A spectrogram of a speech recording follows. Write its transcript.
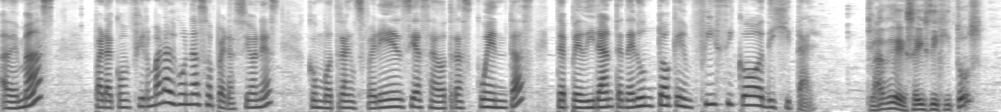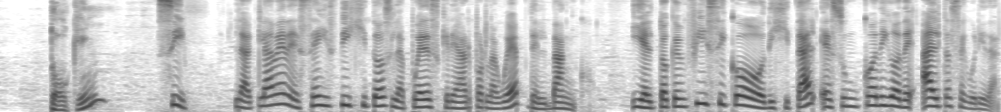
Además, para confirmar algunas operaciones, como transferencias a otras cuentas, te pedirán tener un token físico o digital. ¿Clave de seis dígitos? ¿Token? Sí, la clave de seis dígitos la puedes crear por la web del banco. Y el token físico o digital es un código de alta seguridad.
